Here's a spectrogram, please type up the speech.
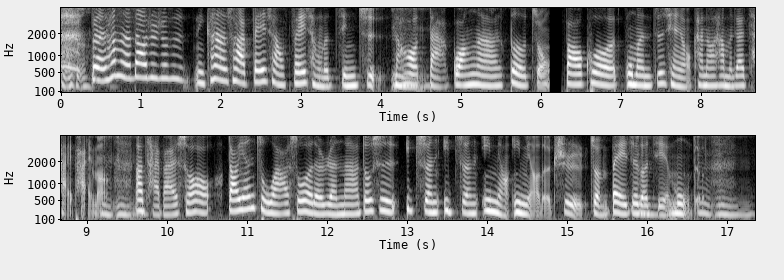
对他们的道具就是你看得出来非常非常的精致，然后打光啊各种。包括我们之前有看到他们在彩排嘛，那彩排的时候，导演组啊，所有的人啊，都是一帧一帧、一秒一秒的去准备这个节目的。嗯嗯，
